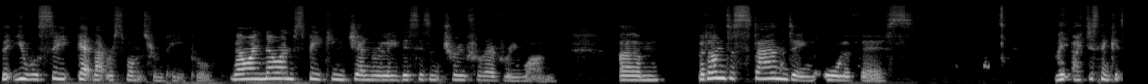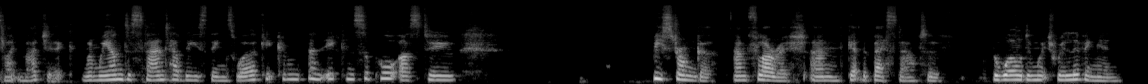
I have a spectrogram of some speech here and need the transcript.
that you will see get that response from people. Now, I know I'm speaking generally, this isn't true for everyone, um, but understanding all of this, I, I, just think it's like magic. When we understand how these things work, it can and it can support us to be stronger and flourish and get the best out of the world in which we're living in.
